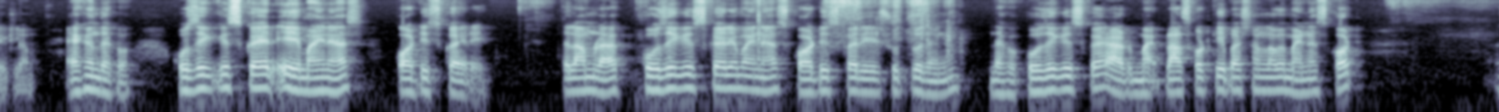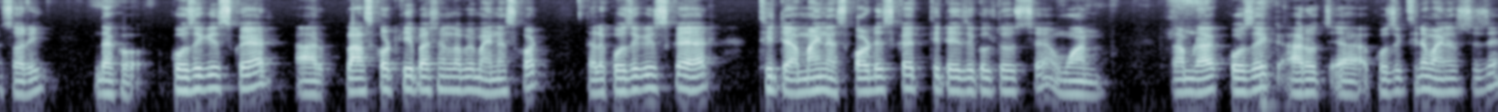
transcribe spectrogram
লিখলাম। এখন দেখো cosec square A minus cot square A. তাহলে আমরা কোজেক স্কোয়ারে মাইনাস কট স্কোয়ার এর সূত্র জানি। দেখো কোজেক স্কোয়ার আর প্লাস কট কে পাশে আনলে হবে মাইনাস কট সরি দেখো কোজেক স্কোয়ার আর প্লাস কট কে পাশে আনলে হবে মাইনাস কট তাহলে cosec square theta minus cot square theta is equal to হচ্ছে ওয়ান আমরা কোজেক আর হচ্ছে কোজেক থিটা মাইনাস হচ্ছে যে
